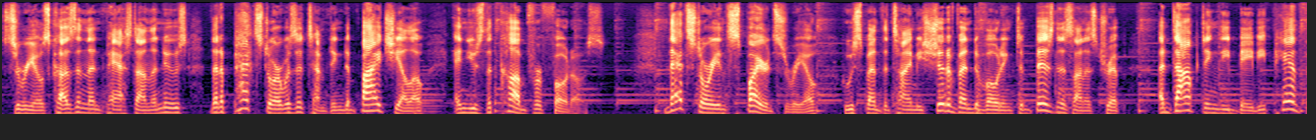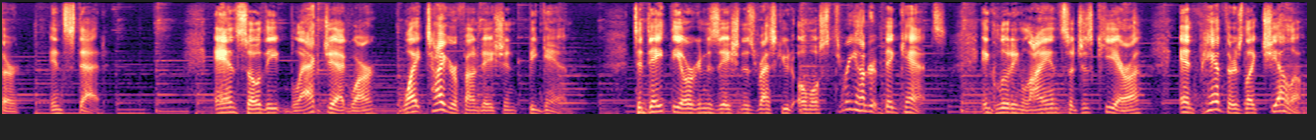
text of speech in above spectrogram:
Cirillo's cousin then passed on the news that a pet store was attempting to buy Cielo and use the cub for photos that story inspired Cirillo who spent the time he should have been devoting to business on his trip adopting the baby panther instead. And so the Black Jaguar White Tiger Foundation began. To date the organization has rescued almost 300 big cats including lions such as Kiera and panthers like Cielo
